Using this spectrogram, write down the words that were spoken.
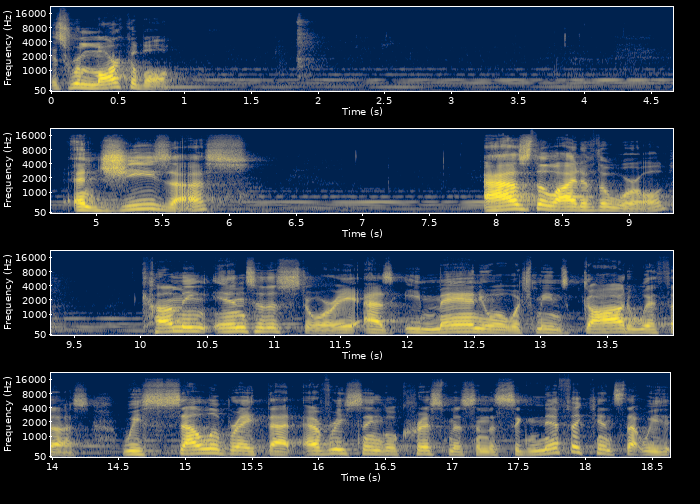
It's remarkable. And Jesus, as the light of the world, coming into the story as Emmanuel, which means God with us. We celebrate that every single Christmas, and the significance that we,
